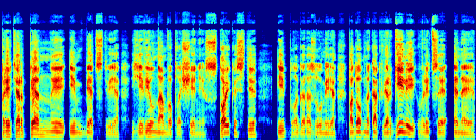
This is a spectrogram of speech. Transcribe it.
претерпенные им бедствия, явил нам воплощение стойкости и благоразумия, подобно как Вергилий в лице Энея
